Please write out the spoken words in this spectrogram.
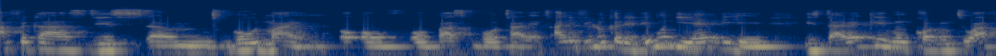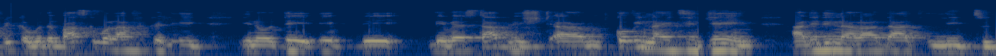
Africa has this um, gold mine of, of basketball talent. And if you look at it, even the NBA is directly even coming to Africa with the Basketball Africa League. You know, they, they, they they've established. Um, COVID 19 gain and they didn't allow that league to,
